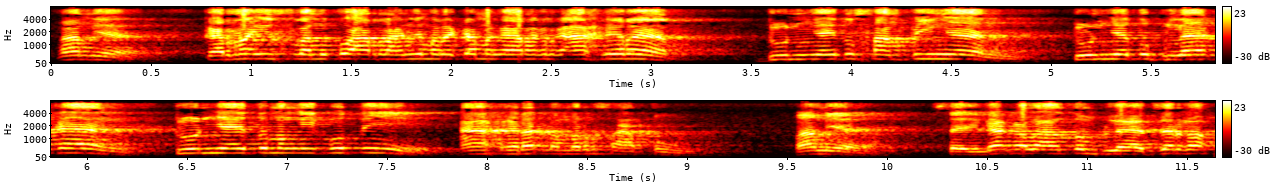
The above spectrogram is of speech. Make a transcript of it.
Paham ya? Karena Islam itu arahnya mereka mengarah ke akhirat. Dunia itu sampingan, dunia itu belakang, dunia itu mengikuti, akhirat nomor satu. Paham ya? Sehingga kalau antum belajar kok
